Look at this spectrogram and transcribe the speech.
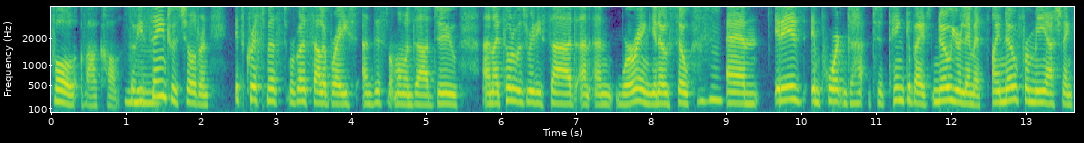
full of alcohol. So he's saying to his children, it's Christmas, we're going to celebrate, and this is what mum and dad do. And I thought it was really sad and, and worrying, you know. So um, it is important to, ha- to think about, know your limits. I know for me, Ashling,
